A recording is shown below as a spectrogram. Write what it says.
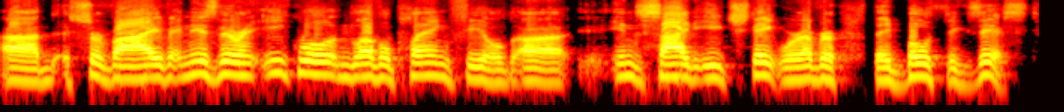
uh, survive? And is there an equal and level playing field uh, inside each state wherever they both exist?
